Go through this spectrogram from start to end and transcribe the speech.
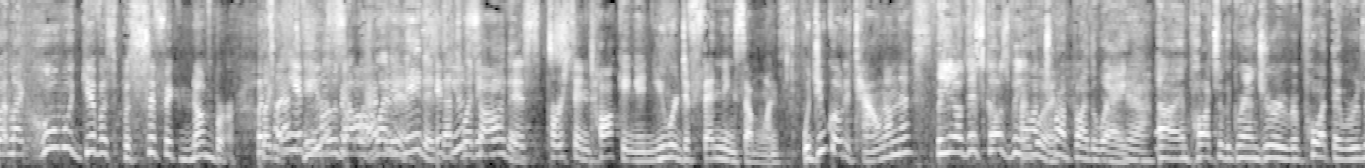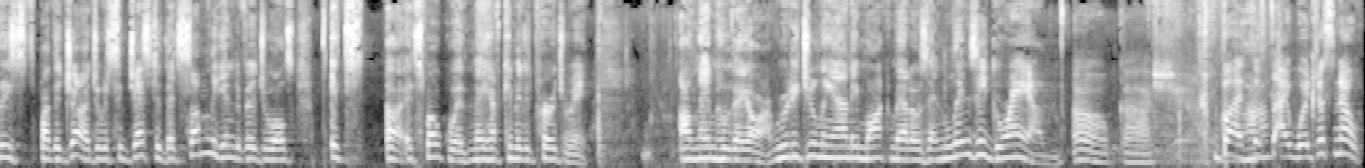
but like who would give a specific number? But like Sonny, if you knows that saw, was what he needed. If That's you what he saw needed. this person talking and you were defending someone, would you go to town on this? But you know, this goes beyond. Trump, by the way. Yeah. Uh, in parts of the grand jury report that were released by the judge, it was suggested that some of the individuals it's uh, it spoke with may have committed perjury. I'll name who they are Rudy Giuliani, Mark Meadows, and Lindsey Graham. Oh, gosh. But the, I would just note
